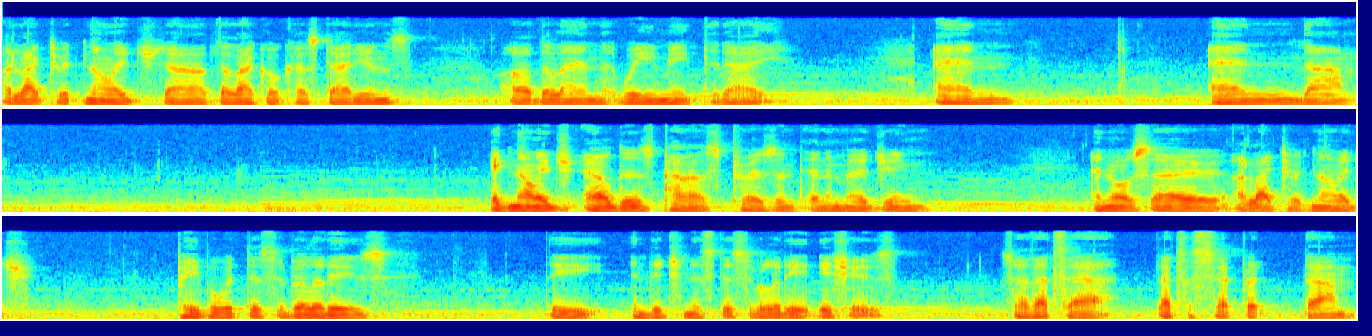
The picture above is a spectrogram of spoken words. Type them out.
I'd like to acknowledge uh, the local custodians of the land that we meet today and and um, acknowledge elders past, present and emerging and also I'd like to acknowledge people with disabilities, the Indigenous disability issues. So that's a, that's a separate um,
